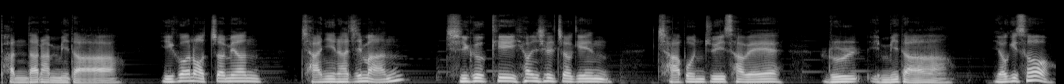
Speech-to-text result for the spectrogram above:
판단합니다. 이건 어쩌면 잔인하지만 지극히 현실적인 자본주의 사회의 룰입니다. 여기서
